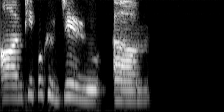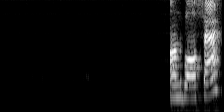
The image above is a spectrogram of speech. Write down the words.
on people who do, um, on the ball sack,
